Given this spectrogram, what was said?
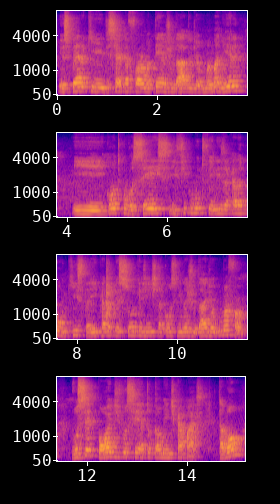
Eu espero que de certa forma tenha ajudado de alguma maneira e conto com vocês e fico muito feliz a cada conquista aí, cada pessoa que a gente está conseguindo ajudar de alguma forma. Você pode, você é totalmente capaz, tá bom?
